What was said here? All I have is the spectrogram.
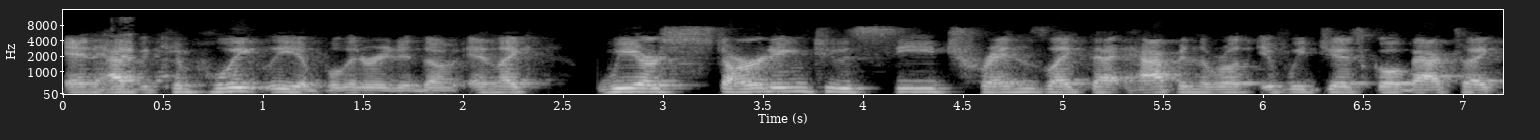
and have yeah. completely obliterated them. And like we are starting to see trends like that happen in the world if we just go back to like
